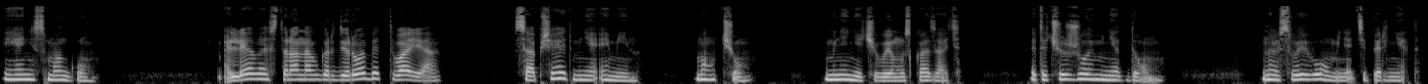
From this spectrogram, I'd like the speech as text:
я не смогу. «Левая сторона в гардеробе твоя», — сообщает мне Эмин. Молчу. Мне нечего ему сказать. Это чужой мне дом. Но и своего у меня теперь нет.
